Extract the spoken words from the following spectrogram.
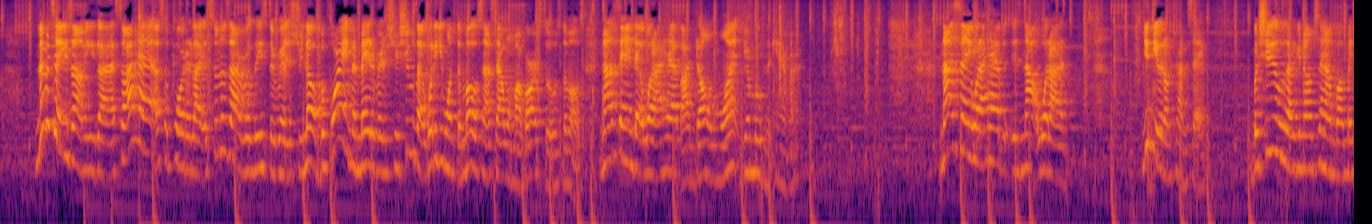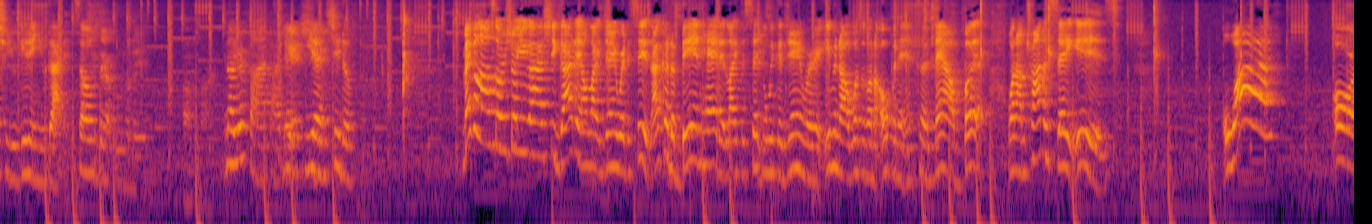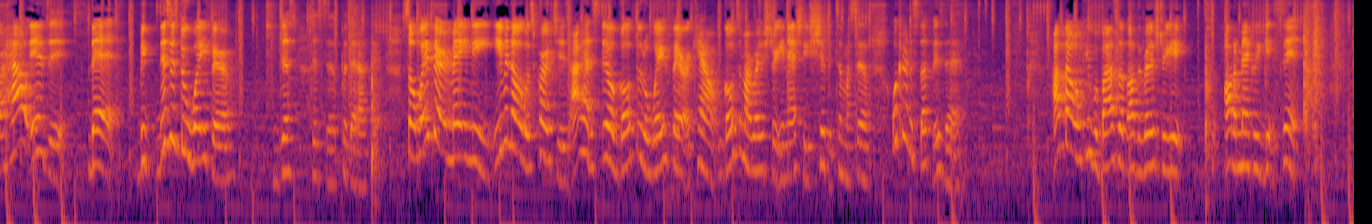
let me tell you something, you guys. So I had a supporter, like, as soon as I released the registry, no, before I even made a registry, she was like, what do you want the most? And I said, I want my bar stools the most. Not saying that what I have I don't want. You're moving the camera. Not saying what I have is not what I, you get what I'm trying to say. But she was like, you know what I'm saying? I'm gonna make sure you get it and you got it. So, no, you're fine, Padre. Yes, she yeah, she do. Make a long story short, you guys, she got it on like January the 6th. I could have been had it like the second week of January, even though I wasn't gonna open it until now. But what I'm trying to say is, why or how is it that be, this is through Wayfair? Just just to put that out there. So Wayfair made me, even though it was purchased, I had to still go through the Wayfair account, go to my registry, and actually ship it to myself. What kind of stuff is that? I thought when people buy stuff off the registry, it automatically gets sent.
